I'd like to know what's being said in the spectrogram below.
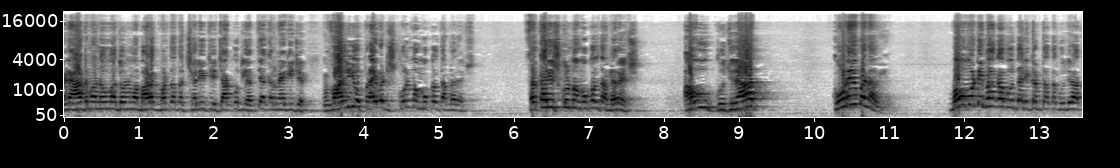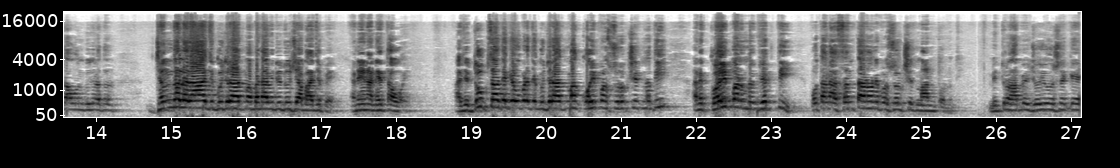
એને આઠમા, નવમા ધોરણમાં બાળક ભણતા હતા, છરીથી ચાકુથી હત્યા કરી નાખી છે. વાલીઓ પ્રાઇવેટ સ્કૂલમાં મોકલતા ડરે છે. સરકારી સ્કૂલમાં મોકલતા ડરે છે. આવું ગુજરાત કોણે બનાવ્યું? બહુ મોટી ભાગાપોતારી કરતા હતા ગુજરાત, આવું ગુજરાત. જંગલ રાજ ગુજરાતમાં બનાવી દીધું છે આ ભાજપે અને એના નેતાઓએ. આજે દુઃખ સાથે કહેવું પડે છે, ગુજરાતમાં કોઈ પણ સુરક્ષિત નથી અને કોઈ પણ વ્યક્તિ પોતાના સંતાનોને પણ સુરક્ષિત માનતો નથી. મિત્રો, આપે જોયું હશે કે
